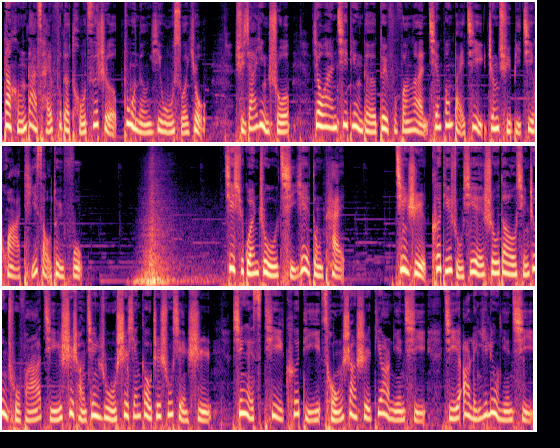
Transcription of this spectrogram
但恒大财富的投资者不能一无所有。许家印说：“要按既定的兑付方案，千方百计争取比计划提早兑付。”继续关注企业动态。近日，科迪乳业收到行政处罚及市场进入事先告知书，显示新 ST 科迪从上市第二年起即二零一六年起，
